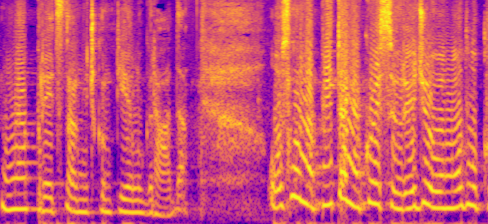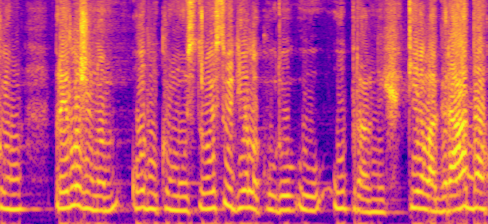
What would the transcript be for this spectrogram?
na predstavničkom tijelu grada. Osnovna pitanja koje se uređuju ovom odlukom, predloženom odlukom u ustrojstvu i djelokrugu upravnih tijela grada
